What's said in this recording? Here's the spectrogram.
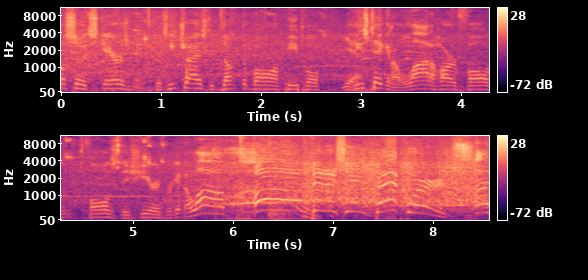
also it scares me because he tries to dunk the ball on people. Yeah. He's taking a lot of hard falls, falls this year as we're getting a lob. Oh, finishing backwards. On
